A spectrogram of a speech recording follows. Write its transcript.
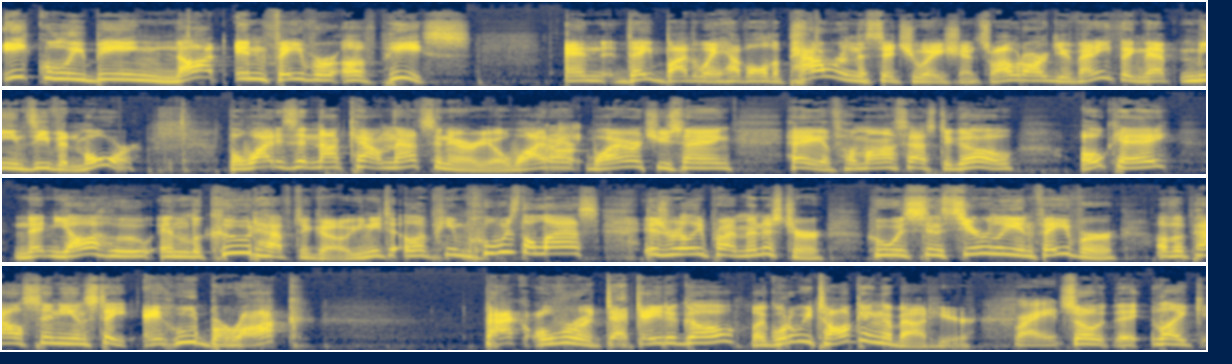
equally being not in favor of peace. And they, by the way, have all the power in the situation. So I would argue, if anything, that means even more. But why does it not count in that scenario? Why don't Why aren't you saying, hey, if Hamas has to go, okay, Netanyahu and Likud have to go. You need to. I mean, who was the last Israeli prime minister who was sincerely in favor of a Palestinian state? Ehud Barak back over a decade ago? Like, what are we talking about here? Right. So, eh, like,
